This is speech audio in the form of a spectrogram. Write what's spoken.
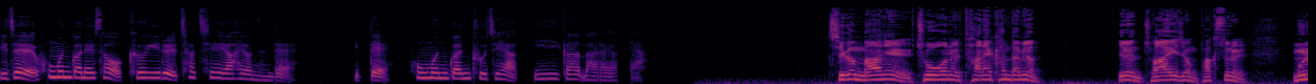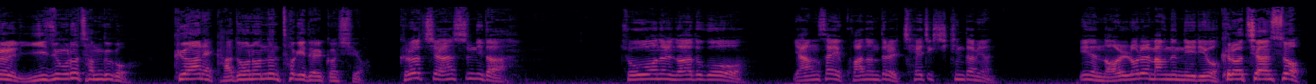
이제 홍문관에서 그 일을 처치해야 하였는데 이때 홍문관 부제학 이의가 말하였다. 지금 만일 조원을 탄핵한다면 이는 좌의정 박순을 문을 이중으로 잠그고 그 안에 가두어 놓는 턱이 될 것이요. 그렇지 않습니다. 조원을 놔두고 양사의 관원들을 채직시킨다면 이는 언로를 막는 일이오. 그렇지 않소.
